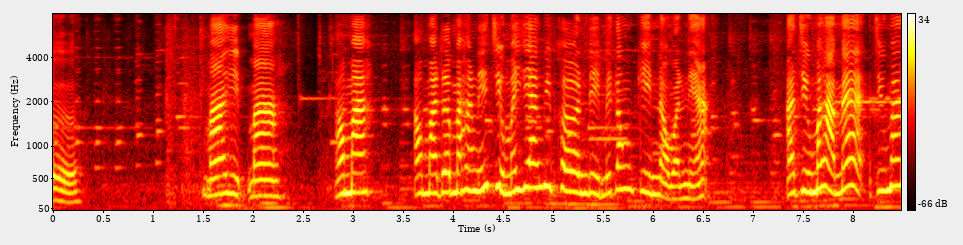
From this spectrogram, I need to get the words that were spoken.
อ มาหยิบมา เอามา เอามาเดินมาทางนี้จิ๋วไม่แย่งพี่เพลินดิไม่ต้องกินอะวันเนี้ยอะจิ๋วมาหาแม่ จิ๋วมา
